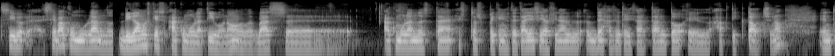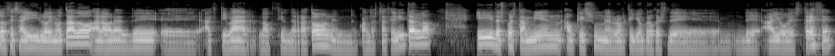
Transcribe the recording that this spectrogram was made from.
se va acumulando. Digamos que es acumulativo, ¿no? Vas eh, acumulando estos pequeños detalles y al final dejas de utilizar tanto el haptic touch, ¿no? Entonces ahí lo he notado a la hora de eh, activar la opción de ratón cuando estás editando. Y después también, aunque es un error que yo creo que es de, iOS 13,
